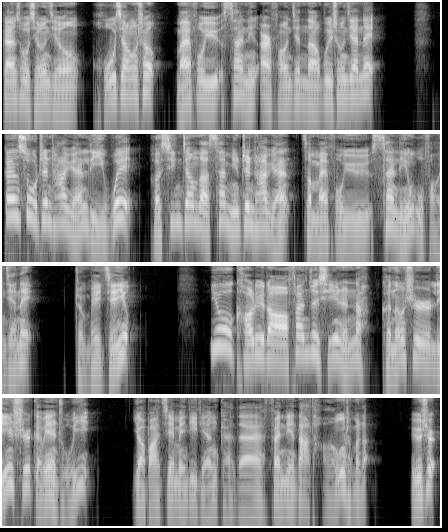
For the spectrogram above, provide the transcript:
甘肃刑警胡江胜埋伏于三零二房间的卫生间内，甘肃侦查员李卫和新疆的三名侦查员则埋伏于三零五房间内，准备接应。又考虑到犯罪嫌疑人呢可能是临时改变主意，要把见面地点改在饭店大堂什么的，于是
